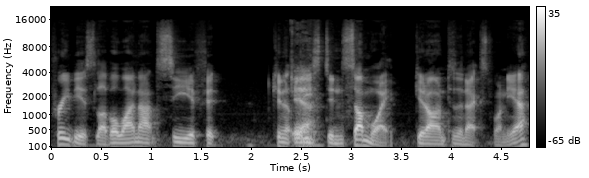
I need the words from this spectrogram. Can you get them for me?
previous level. Why not see if it can at yeah. least in some way get on to the next one? Yeah.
